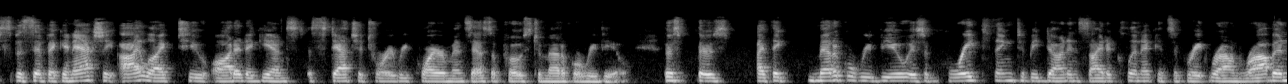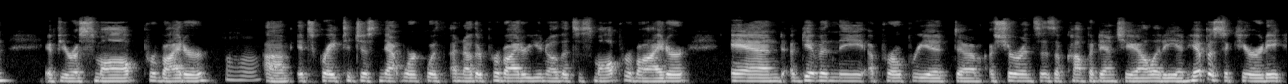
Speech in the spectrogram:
specific and actually I like to audit against statutory requirements as opposed to medical review. There's there's I think medical review is a great thing to be done inside a clinic. It's a great round robin. If you're a small provider, uh-huh. um, it's great to just network with another provider you know that's a small provider and given the appropriate um, assurances of confidentiality and HIPAA security,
